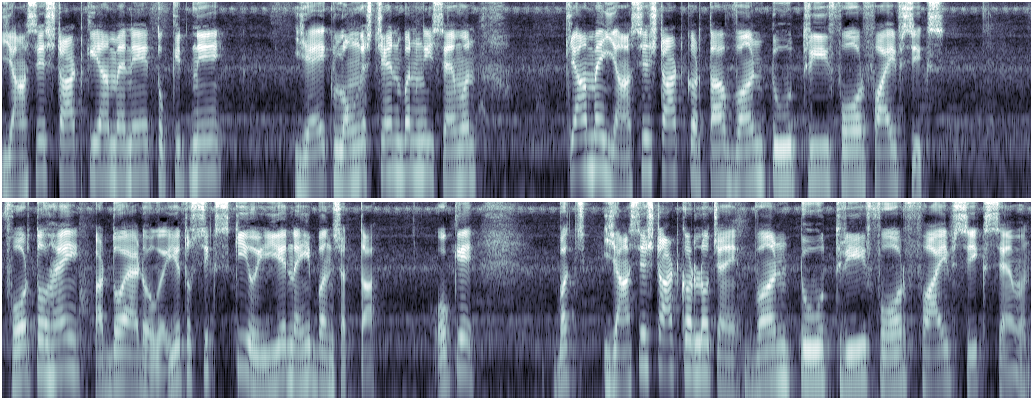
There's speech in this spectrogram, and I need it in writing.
यहाँ से स्टार्ट किया मैंने तो कितनी, यह एक लॉन्गेस्ट चेन बन गई सेवन क्या मैं यहाँ से स्टार्ट करता? One two three four five six four तो हैं और दो ऐड हो गए। ये तो सिक्स की हुई, ये नहीं बन सकता। ओके बच, यहाँ से स्टार्ट कर लो चाहे। One two three four five six seven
